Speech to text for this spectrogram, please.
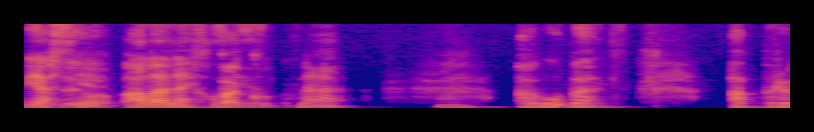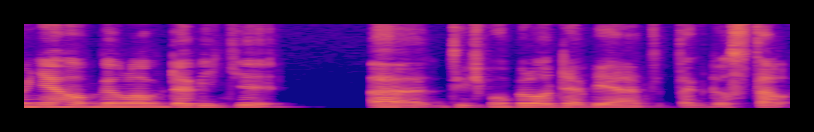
Jasně, ale nechodil. Pak, ne. Hmm. A vůbec. A pro něho bylo v devíti, eh, když mu bylo devět, tak dostal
